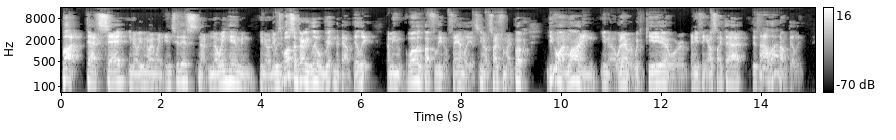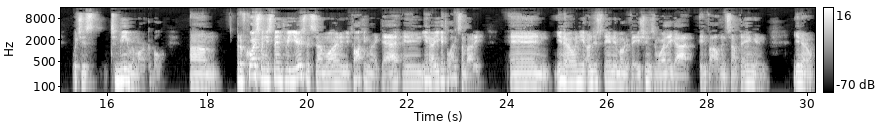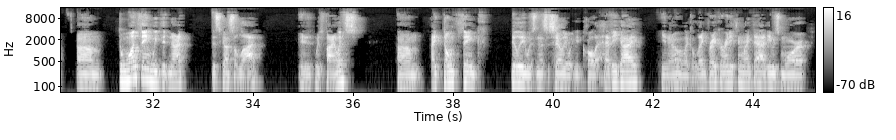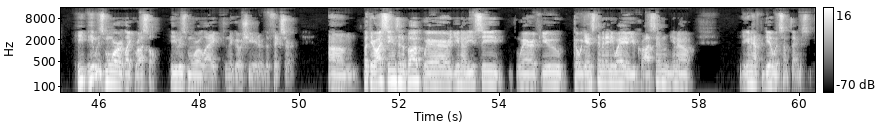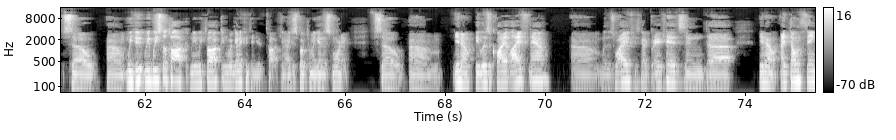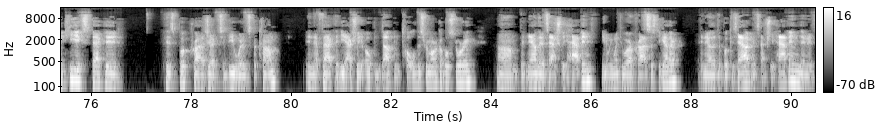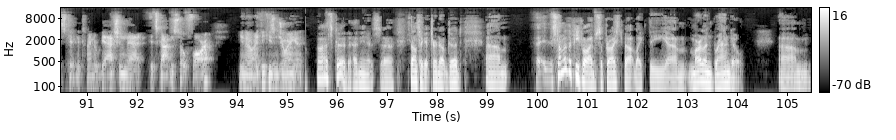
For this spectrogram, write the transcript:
but that said, you know, even though I went into this not knowing him and, you know, there was also very little written about Billy. I mean, what was the Bufalino family? It's, you know, aside from my book, you go online, you know, whatever, Wikipedia or anything else like that. There's not a lot on Billy, which is to me remarkable. Um, but of course, when you spend three years with someone and you're talking like that and, you know, you get to like somebody and, you know, and you understand their motivations and why they got involved in something and, you know, um, the one thing we did not discuss a lot is, was violence. Um, I don't think Billy was necessarily what you'd call a heavy guy, you know, like a leg breaker or anything like that. He was more, he, he was more like Russell. He was more like the negotiator, the fixer. Um, but there are scenes in the book where, you know, you see where if you go against him in any way or you cross him, you know, you're going to have to deal with some things. So, um, we do, we, we still talk. I mean, we talk and we're going to continue to talk. You know, I just spoke to him again this morning. So, um, you know, he lives a quiet life now, um, with his wife. He's got grandkids and, uh, you know, I don't think he expected his book project to be what it's become in the fact that he actually opened up and told this remarkable story. Um, but now that it's actually happened, you know, we went through our process together and now that the book is out, it's actually happened and it's getting the kind of reaction that it's gotten so far. You know, I think he's enjoying it. Well, that's good. I mean, it's, uh, sounds like it turned out good. Um, some of the people I'm surprised about, like the, um, Marlon Brando, um,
